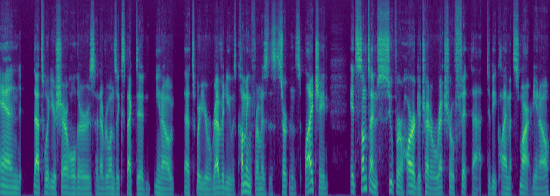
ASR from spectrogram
and that's what your shareholders and everyone's expected you know that's where your revenue is coming from is this certain supply chain it's sometimes super hard to try to retrofit that to be climate smart you know?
